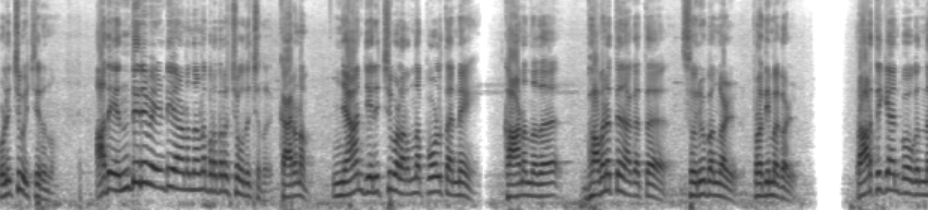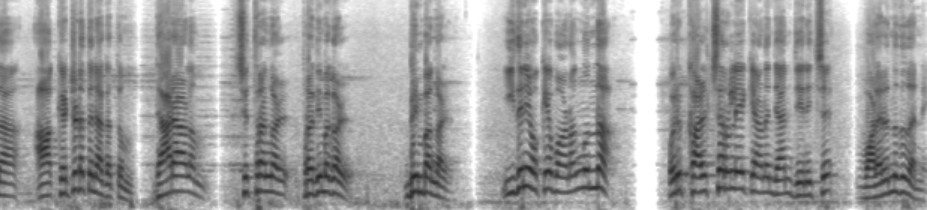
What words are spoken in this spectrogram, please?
ഒളിച്ചു വെച്ചിരുന്നു. അത് എന്തിനു വേണ്ടിയാണെന്നാണ് ബ്രദർ ചോദിച്ചത്. കാരണം ഞാൻ ജനിച്ചു വളർന്നപ്പോൾ തന്നെ കാണുന്നത് ഭവനത്തിനകത്ത് സ്വരൂപങ്ങൾ പ്രതിമകൾ. പ്രാർത്ഥിക്കാൻ പോകുന്ന ആ കെട്ടിടത്തിനകത്തും ധാരാളം ചിത്രങ്ങൾ പ്രതിമകൾ ബിംബങ്ങൾ. ഇതിനെയൊക്കെ വണങ്ങുന്ന ഒരു കൾച്ചറിലേക്കാണ് ഞാൻ ജനിച്ച് വളരുന്നത് തന്നെ.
